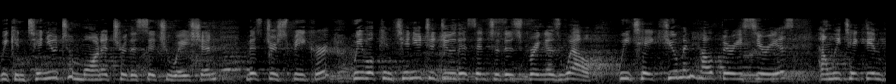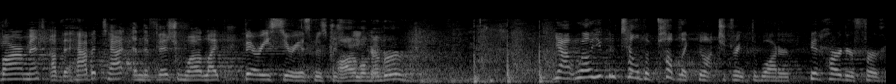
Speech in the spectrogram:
We continue to monitor the situation. Mr. Speaker, we will continue to do this into the spring as well. We take human health very serious, and we take the environment of the habitat and the fish and wildlife very serious, Mr. Honourable Speaker. member. Yeah, well, you can tell the public not to drink the water. A bit harder for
